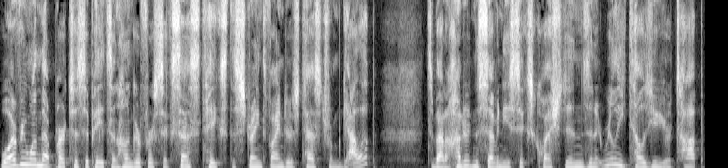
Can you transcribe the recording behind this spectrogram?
Well, everyone that participates in Hunger for Success takes the Strength Finders test from Gallup. It's about 176 questions, and it really tells you your top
